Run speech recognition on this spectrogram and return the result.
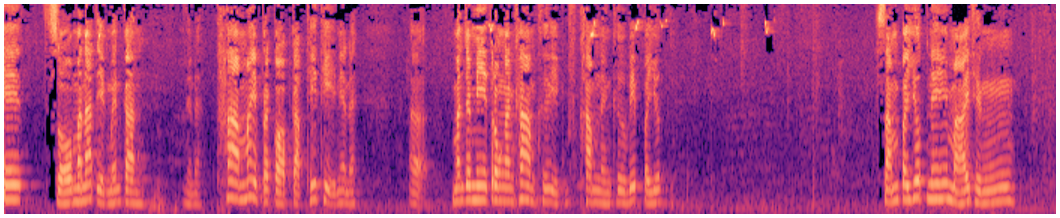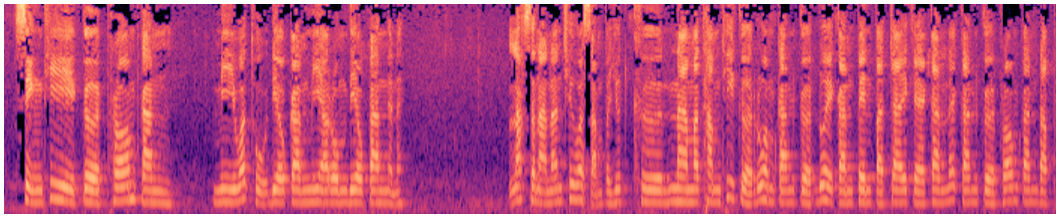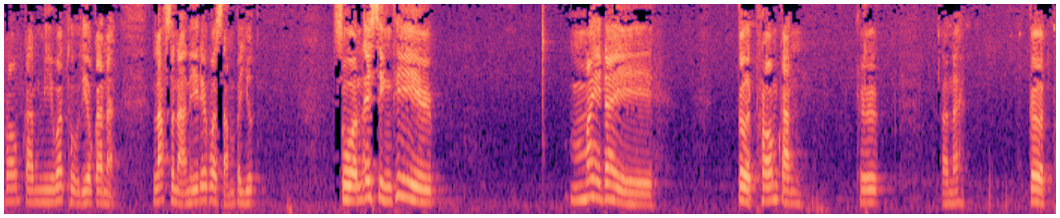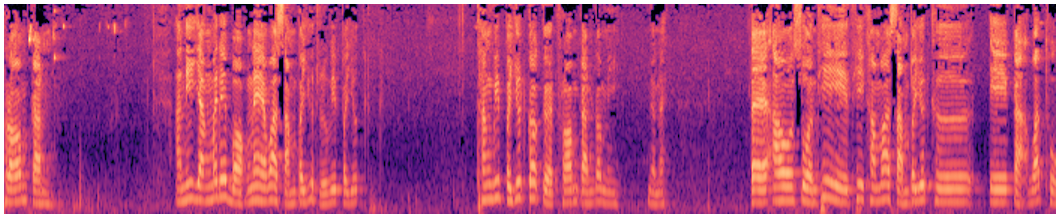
โสมนัสอีกเหมือนกันเนี่ยนะถ้าไม่ประกอบกับทิฏฐิเนี่ยนะเอ่อมันจะมีตรงกันข้ามคืออีกคำหนึ่งคือวิปยุตสัมปยุตนี้หมายถึงสิ่งที่เกิดพร้อมกัน มีวัตถุเดียวกัน มีอารมณ์เดียวกันเนี่ยนะ ลักษณะนั้นชื่อว่าสัมปยุตคือนามธรรมที่เกิดร่วมกันเกิดด้วยกันเป็นปัจจัยแก่กันและกันเกิดพร้อมกันดับพร้อมกันมีวัตถุเดียวกันอะลักษณะนี้เรียกว่าสัมปยุตส่วนไอสิ่งที่ไม่ได้เกิดพร้อมกัน คืออ่านะเกิดพร้อมกัน อันนี้ยังไม่ได้บอกแน่ว่าสัมปยุตหรือวิปยุตทั้งวิปยุตก็เกิดพร้อมกันก็มี เนี่ยนะแต่เอาส่วนที่ที่คำว่าสัมปยุตคือเอกวัตถุ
